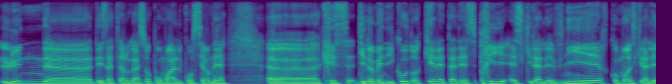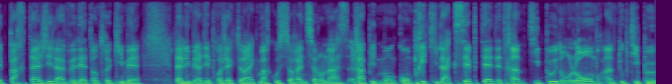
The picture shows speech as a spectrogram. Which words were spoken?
l'une euh, des interrogations pour moi, elle concernait Chris Di Domenico. Dans quel état d'esprit est-ce qu'il allait venir? Comment est-ce qu'il allait partager la vedette, entre guillemets, la lumière des projecteurs avec Marcus Sorensen? On a rapidement compris qu'il acceptait d'être un petit peu dans l'ombre, un tout petit peu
